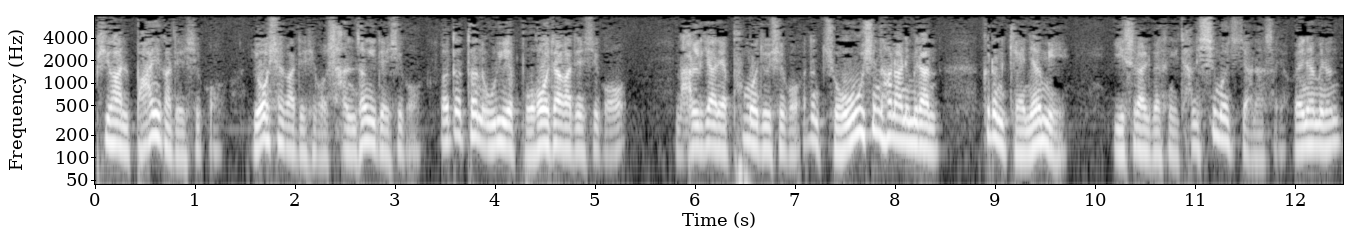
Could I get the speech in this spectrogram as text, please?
피할 바위가 되시고 요새가 되시고 산성이 되시고 어떻든 우리의 보호자가 되시고 날개 아래 품어주시고 어떤 좋으신 하나님이란 그런 개념이 이스라엘 백성이 잘 심어지지 않았어요. 왜냐하면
